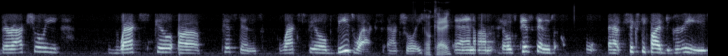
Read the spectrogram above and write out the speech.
they're actually wax pil- uh, pistons, wax filled beeswax actually, Okay. and um, those pistons at 65 degrees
